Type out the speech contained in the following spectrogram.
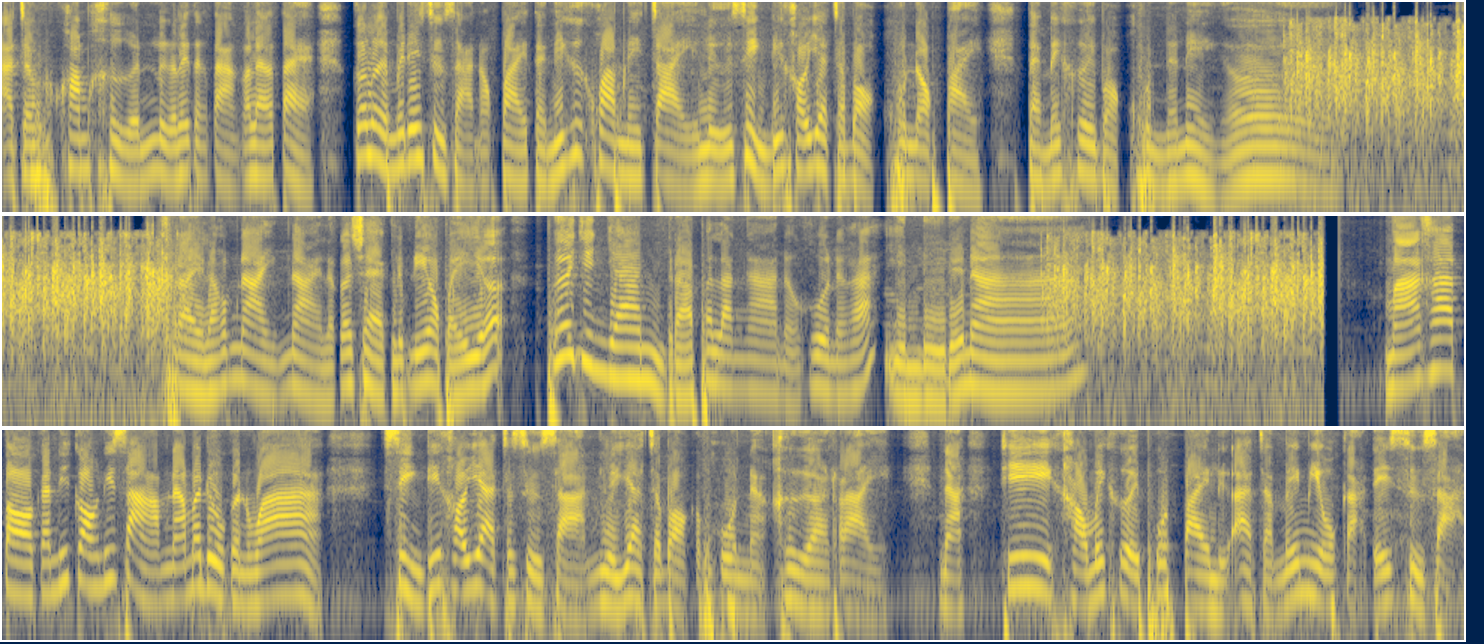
อาจจะความเขินหรืออะไรต่างๆ ก็แล้วแต่ก็เลยไม่ได้สื่อสารออกไป แต่นี่คือความในใจหรือสิ่งที่เขาอยากจะบอกคุณออกไป แต่ไม่เคยบอกคุณนั่นเองเออใครแล้วก็นายนายแล้วก็แชร์คลิปนี้ออกไปเยอะ เพื่อยืนยันรับพลังงานของคุณนะคะ ยินดีด้วยนะ มาค่ะต่อกันที่กองที่สามนะ มาดูกันว่า สิ่งที่เขาอยากจะสื่อสารหรืออยากจะบอกกับคุณนะคืออะไรนะที่เขาไม่เคยพูดไปหรืออาจจะไม่มีโอกาสได้สื่อสาร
